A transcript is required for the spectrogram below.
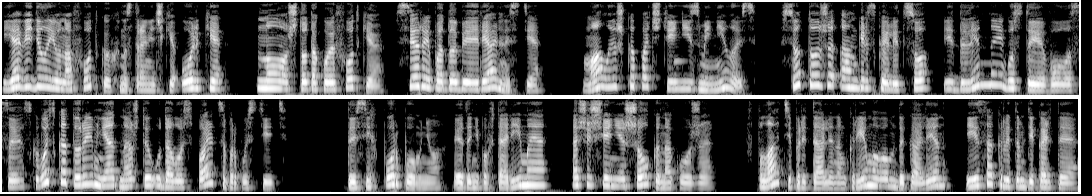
Я видел ее на фотках на страничке Ольки, но что такое фотки? Серые подобия реальности. Малышка почти не изменилась, все то же ангельское лицо и длинные густые волосы, сквозь которые мне однажды удалось пальцы пропустить. До сих пор помню это неповторимое ощущение шелка на коже, в платье приталенном кремовом до колен и закрытом декольте.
